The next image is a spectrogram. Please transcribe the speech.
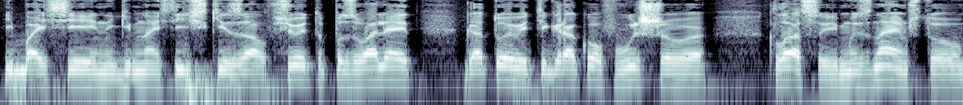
и бассейн, и гимнастический зал. Все это позволяет готовить игроков высшего класса. И мы знаем, что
